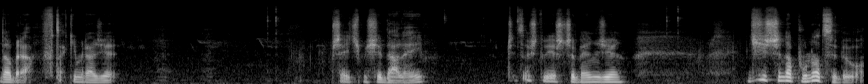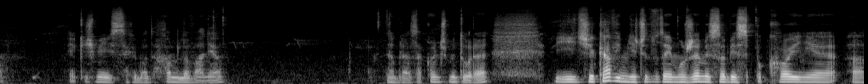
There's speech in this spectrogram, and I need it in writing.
Dobra, w takim razie przejdźmy się dalej. Czy coś tu jeszcze będzie? Gdzieś jeszcze na północy było. Jakieś miejsce chyba do handlowania. Dobra, zakończmy turę. I ciekawi mnie, czy tutaj możemy sobie spokojnie a,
